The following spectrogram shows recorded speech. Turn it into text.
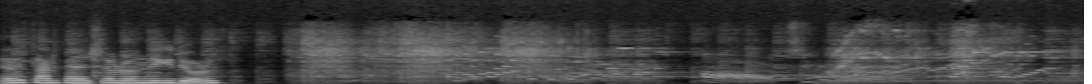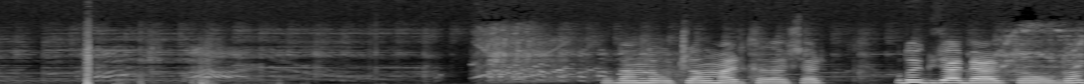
Evet arkadaşlar önde gidiyoruz. Buradan da uçalım arkadaşlar. Bu da güzel bir harita oldu.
